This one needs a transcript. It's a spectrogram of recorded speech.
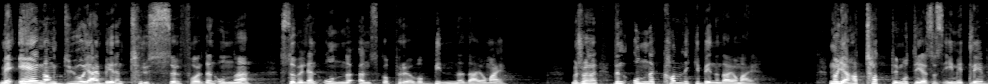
Med en gang du og jeg blir en trussel for den onde, så vil den onde ønske å prøve å binde deg og meg. Men skjønner, Den onde kan ikke binde deg og meg. Når jeg har tatt imot Jesus i mitt liv,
